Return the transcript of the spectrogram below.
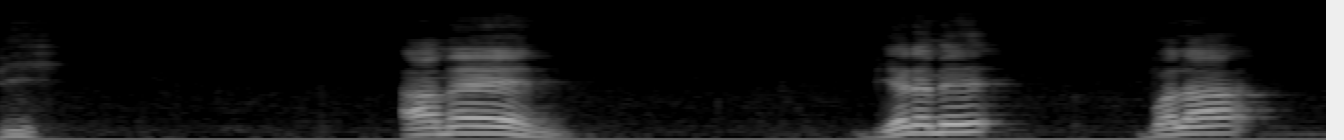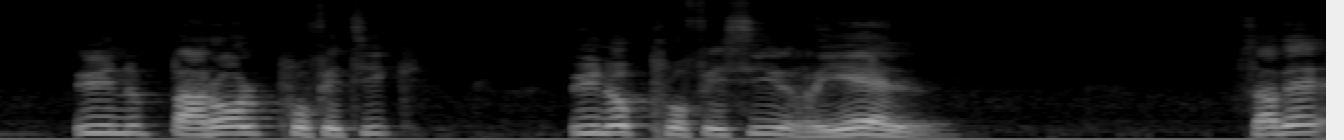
vie. Amen. Bien-aimés, voilà une parole prophétique, une prophétie réelle vous savez,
